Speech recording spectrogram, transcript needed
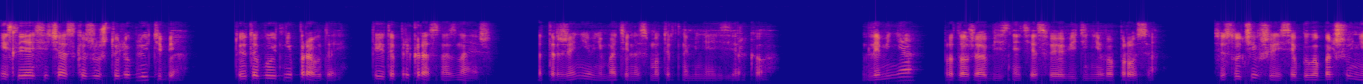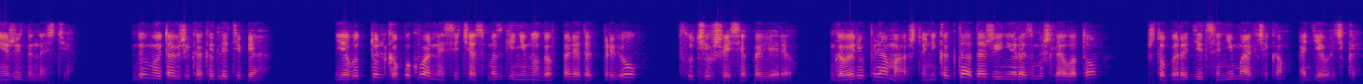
если я сейчас скажу, что люблю тебя, то это будет неправдой. Ты это прекрасно знаешь. Отражение внимательно смотрит на меня из зеркала. Для меня, продолжаю объяснять я свое видение вопроса, все случившееся было большой неожиданностью. Думаю, так же, как и для тебя. Я вот только буквально сейчас мозги немного в порядок привел, случившееся поверил. Говорю прямо, что никогда даже и не размышлял о том, чтобы родиться не мальчиком, а девочкой.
